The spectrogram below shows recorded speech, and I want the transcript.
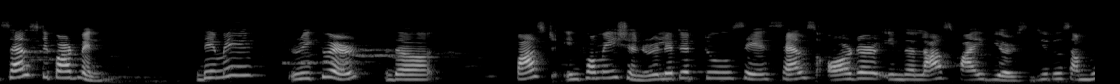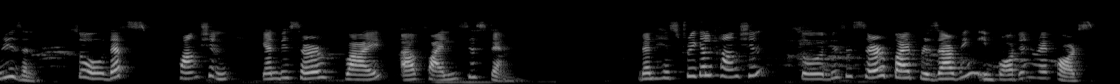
sales department they may require the past information related to say sales order in the last five years due to some reason. So that function can be served by a filing system then historical function. So this is served by preserving important records.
